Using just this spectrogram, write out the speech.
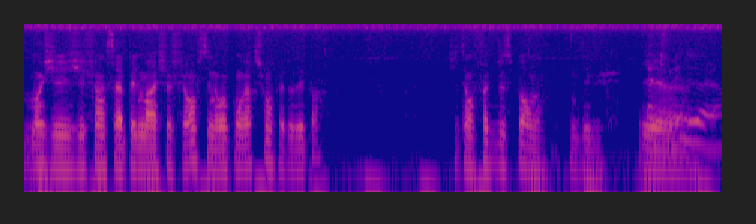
Moi, j'ai j'ai fait un CAP de maréchal ferrant, c'était une reconversion en fait au départ. J'étais en fac de sport, moi, au début. Et, Ah, tous euh, les deux alors,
